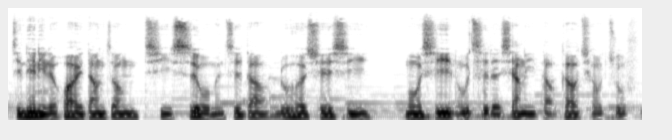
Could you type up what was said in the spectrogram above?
今天你的话语当中启示我们知道如何学习摩西如此的向你祷告求祝福。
